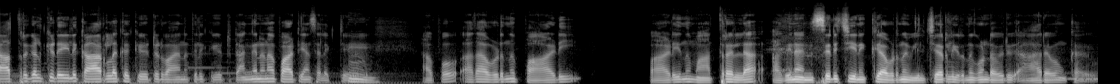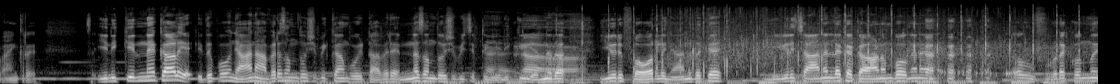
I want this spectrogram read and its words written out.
യാത്രകൾക്കിടയിൽ കാറിലൊക്കെ കേട്ടിട്ട് വാഹനത്തിൽ കേട്ടിട്ട് അങ്ങനെയാണ് ആ പാട്ട് ഞാൻ സെലക്ട് ചെയ്തത്. അപ്പോൾ അത് അവിടുന്ന് പാടി പാടിയെന്ന് മാത്രമല്ല അതിനനുസരിച്ച് എനിക്ക് അവിടുന്ന് വീൽ ചെയറിൽ ഇരുന്നു കൊണ്ട് അവർ ആരവം ഭയങ്കര എനിക്ക് എന്നെക്കാൾ ഇതിപ്പോൾ ഞാൻ അവരെ സന്തോഷിപ്പിക്കാൻ പോയിട്ട് അവരെന്നെ സന്തോഷിപ്പിച്ചിട്ട് എനിക്ക് എന്നതാ ഈ ഒരു ഫ്ലോറിൽ ഞാനിതൊക്കെ ഈ വിയിൽ ചാനലിലൊക്കെ കാണുമ്പോൾ അങ്ങനെ ഓ ഇവിടെയൊക്കെ ഒന്ന്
